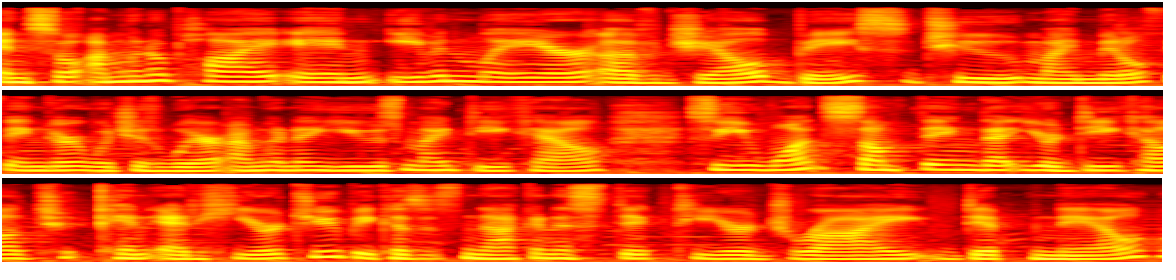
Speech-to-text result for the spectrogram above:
And so I'm going to apply an even layer of gel base to my middle finger, which is where I'm going to use my decal. So you want something that your decal to, can adhere to because it's not going to stick to your dry dip nail.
